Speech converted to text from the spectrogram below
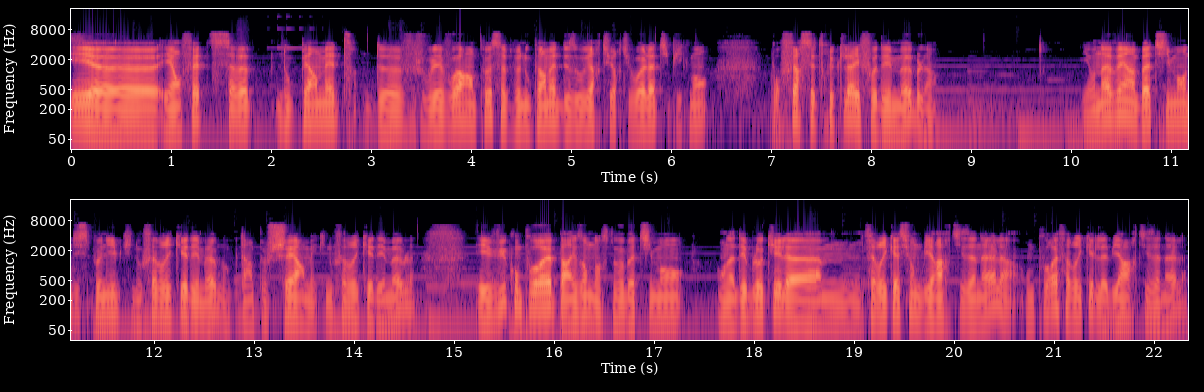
Et, euh, et, en fait, ça va nous permettre de... Je voulais voir un peu, ça peut nous permettre des ouvertures. Tu vois, là, typiquement, pour faire ces trucs-là, il faut des meubles. Et on avait un bâtiment disponible qui nous fabriquait des meubles, donc c'était un peu cher mais qui nous fabriquait des meubles. Et vu qu'on pourrait par exemple dans ce nouveau bâtiment, on a débloqué la hum, fabrication de bière artisanale, on pourrait fabriquer de la bière artisanale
